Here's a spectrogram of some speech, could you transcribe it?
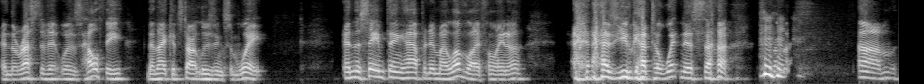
and the rest of it was healthy, then I could start losing some weight. And the same thing happened in my love life, Helena, as you got to witness. Uh, um,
